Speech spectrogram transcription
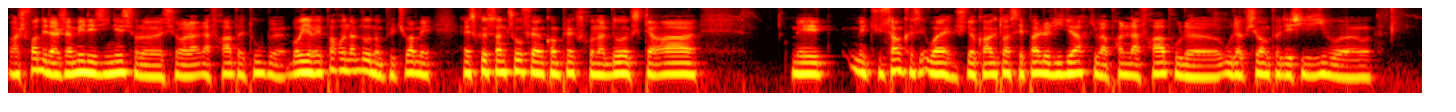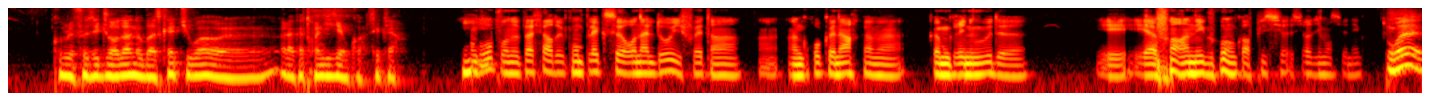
Rashford, il a jamais lésiné sur, le, sur la, frappe et tout. Ben, bon, il n'y avait pas Ronaldo non plus, tu vois, mais est-ce que Sancho fait un complexe Ronaldo, etc. Mais, mais tu sens que c'est. Ouais, je suis d'accord avec toi, c'est pas le leader qui va prendre la frappe ou l'action ou un peu décisive, euh, comme le faisait Jordan au basket, tu vois, euh, à la 90e, quoi, c'est clair. En gros, pour ne pas faire de complexe Ronaldo, il faut être un, un, gros connard comme, euh, comme Greenwood et, avoir un ego encore plus surdimensionné. Ouais,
